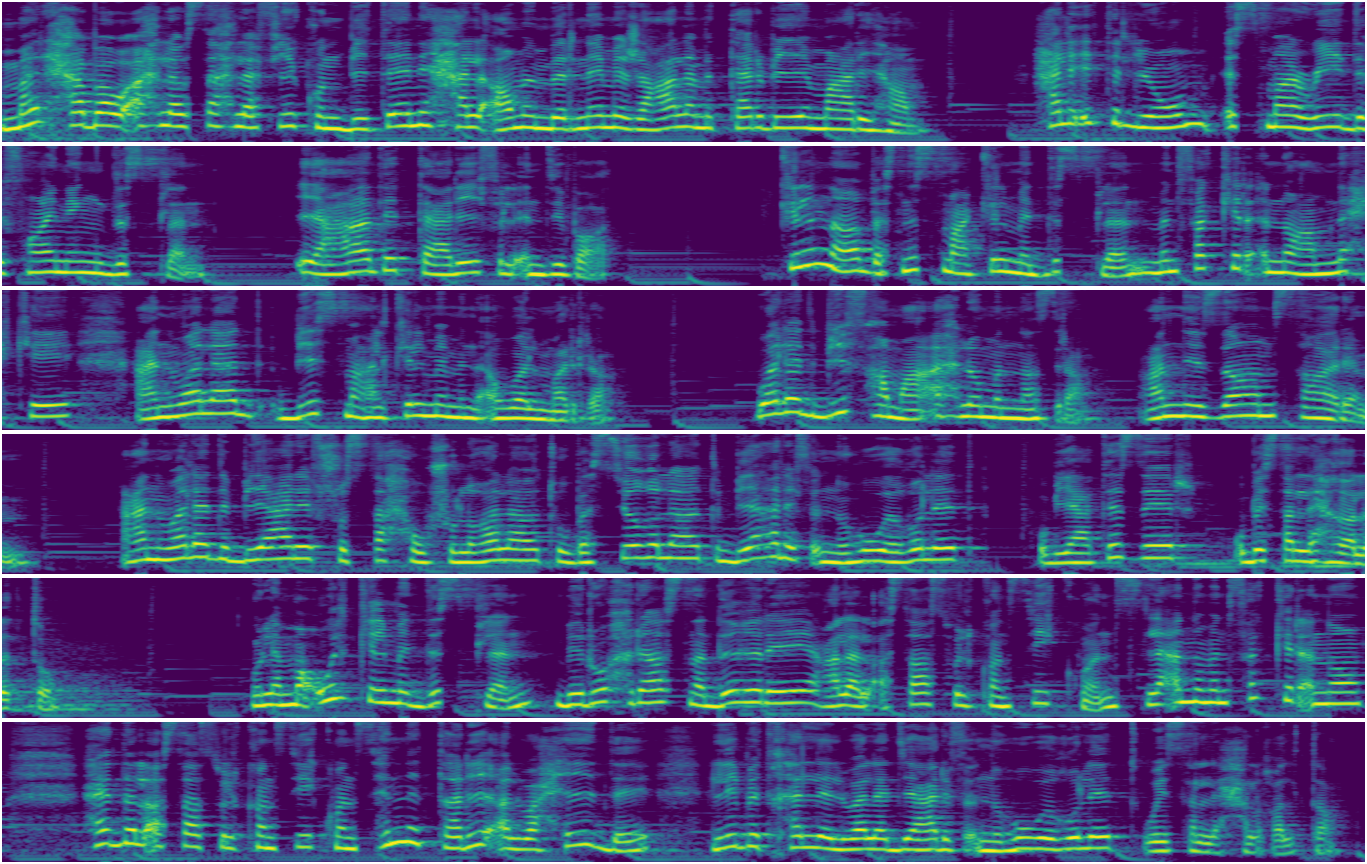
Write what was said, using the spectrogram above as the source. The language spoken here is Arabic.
مرحبا وأهلا وسهلا فيكم بتاني حلقة من برنامج عالم التربية مع ريهام. حلقة اليوم اسمها Redefining Discipline إعادة تعريف الانضباط. كلنا بس نسمع كلمة ديسبلين منفكر إنه عم نحكي عن ولد بيسمع الكلمة من أول مرة. ولد بيفهم على أهله من نظرة عن نظام صارم. عن ولد بيعرف شو الصح وشو الغلط وبس يغلط بيعرف إنه هو غلط وبيعتذر وبيصلح غلطته. ولما أقول كلمة discipline بيروح راسنا دغري على القصاص وال consequence لأنه منفكر إنه هيدا القصاص وال consequence هن الطريقة الوحيدة اللي بتخلي الولد يعرف إنه هو غلط ويصلح الغلطة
